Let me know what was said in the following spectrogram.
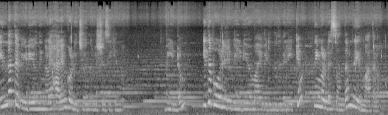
ഇന്നത്തെ വീഡിയോ നിങ്ങളെ ഹരം കൊള്ളിച്ചു എന്ന് വിശ്വസിക്കുന്നു. വീണ്ടും ഇതുപോലൊരു വീഡിയോയുമായി വരുന്നതുവരേക്കും നിങ്ങളുടെ സ്വന്തം നീർമാതളം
